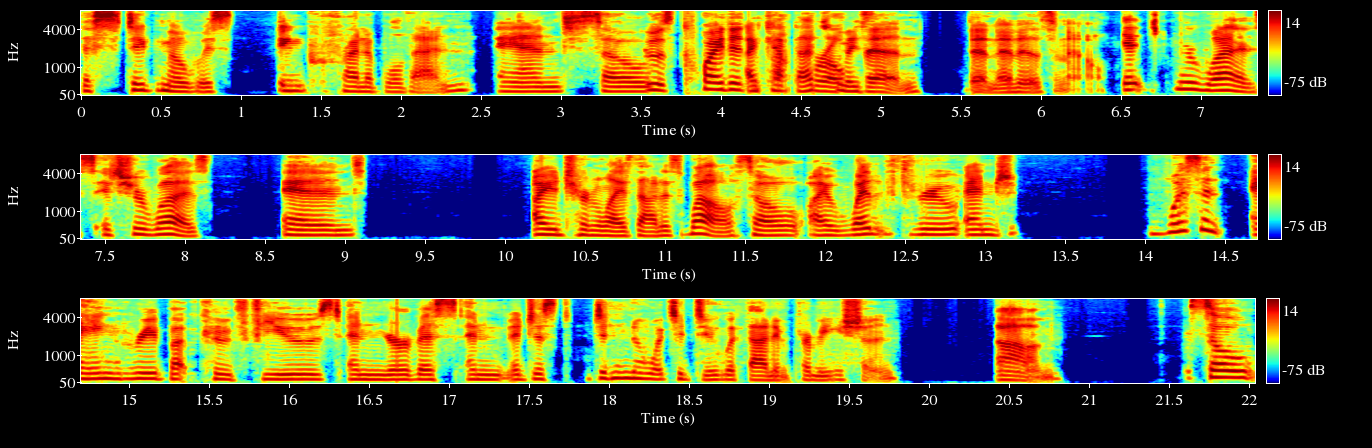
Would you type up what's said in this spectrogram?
the stigma was incredible then. And so it was quite a I kept that world then than it is now. It sure was. It sure was. And I internalized that as well. So I went through and wasn't angry, but confused and nervous. And I just didn't know what to do with that information. Um, so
